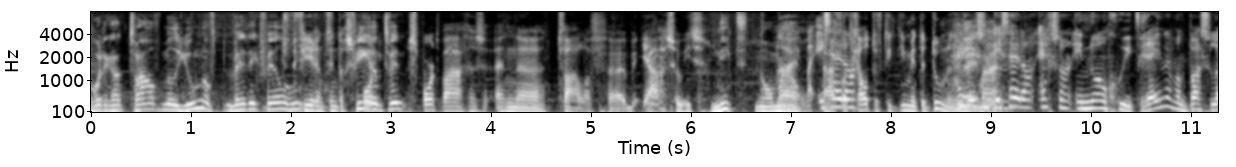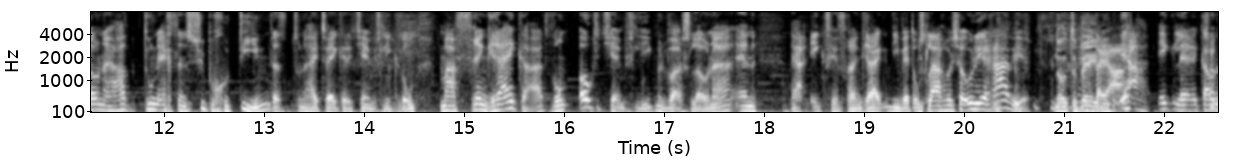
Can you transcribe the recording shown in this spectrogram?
Hoorde ik nou 12 miljoen of weet ik veel? Hoe? 24, sport- 24. sportwagens en eh 12, eh, ja, zoiets. Niet normaal. Nee, Maar is ja, hij dan- het geld hoeft hij niet meer te doen. Hij Nee, is, maar- is hij dan echt zo'n enorm goede trainer? Want Barcelona had toen echt een supergoed team. Dat, toen hij twee keer de Champions League won. Maar Frank Rijkaard won ook de Champions League met Barcelona. En nou ja, ik vind Frank Rijkaard, die werd ontslagen bij Saoedi-Arabië. Notabene. Nou ja. ja, ik le- kan Zo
